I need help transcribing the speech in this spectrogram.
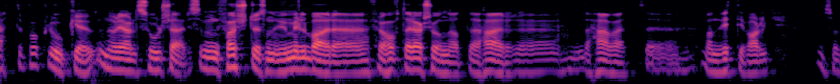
etterpåkloke når det gjaldt Solskjær. Som den første sånn umiddelbare fra hoftereaksjon at det her, eh, det her var et uh, vanvittig valg. Altså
